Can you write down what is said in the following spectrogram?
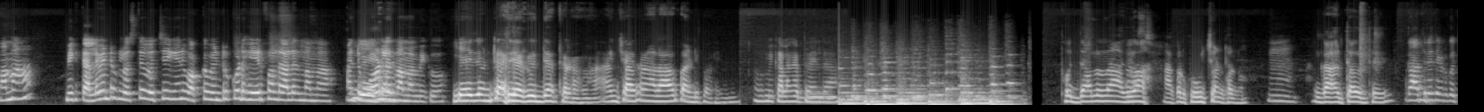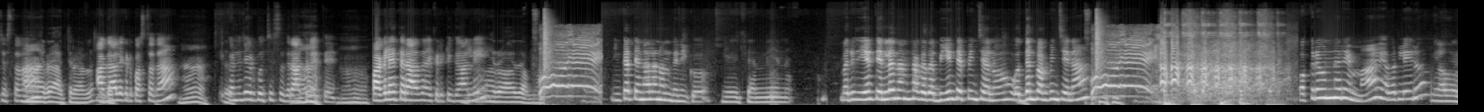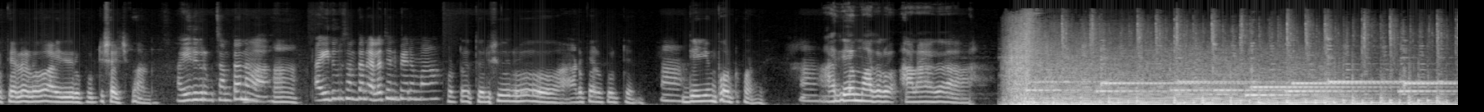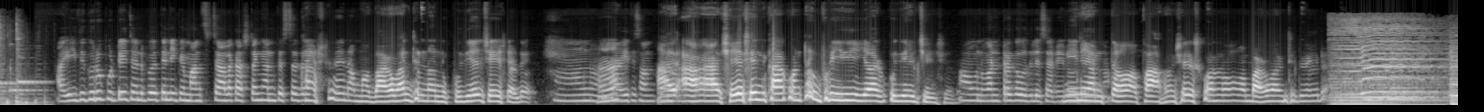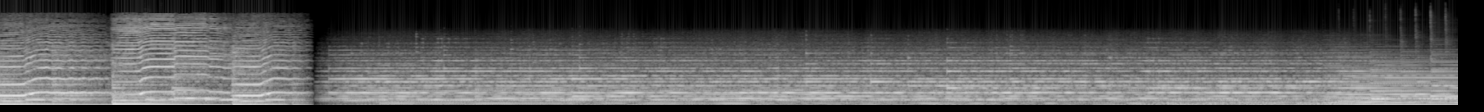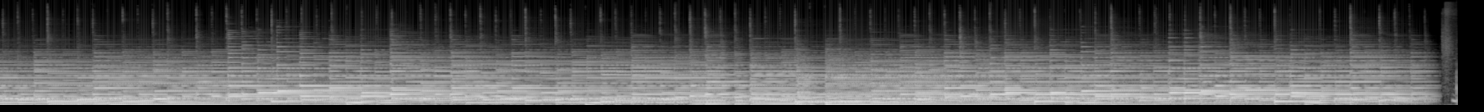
మామ మీకు తెల్ల వెంట్రుకలు వస్తే వచ్చాయి కానీ ఒక్క వెంట్రుక కూడా హెయిర్ ఫాల్ రాలేదు మామ. అంటే ఓడలేదు మామ మీకు? ఏది ఉంటే అదే రుద్దేస్తారమ్మా అని చేతన అలా పండిపోయింది. మీకు అలాగ అర్థమైందా? పొద్దుల్లో అదిగో అక్కడ కూర్చుంటాను. గాలి తగులుతుంది. రాత్రి అయితే ఇక్కడికి వచ్చేస్తావా? ఆ, రాత్రాలు ఆ గాలి ఇక్కడికి వస్తుందా? ఇక్కడ నుంచి ఇక్కడికి వచ్చేస్తుంది రాత్రి అయితే. పగలైతే రాదా ఇక్కడికి గాలి? రాదమ్మా. ఇంకా తినాలని ఉంది నీకు? ఏ నేను మరి ఏం తినలేదు అంటున్నావు కదా బియ్యం తెప్పించాను వద్దని పంపించేనా? ఒక్కరే ఉన్నారేమ్మా ఎవరు లేరు? ఎవరి పిల్లలు ఐదుగురు పుట్టి చచ్చిపోండ్రు ఐదుగురు సంతానమా? ఆ, ఐదుగురు సంతానం ఎలా చనిపోయారమ్మా? పుట్ట తొలిసూరు ఆడపిల్ల పుట్టింది. దెయ్యం పట్టుకుంది. అదే మొదలు అలాగా. ఐదుగురు పుట్టి చనిపోతే నీకు మనసు చాలా కష్టంగా అనిపిస్తుంది. కష్టమేనమ్మా భగవంతుడు నన్ను కుదేలు చేశాడు. చేసింది కాకుండా ఇప్పుడు ఇది ఇలా కుదేలు చేశాడు. అవును ఒంటరిగా వదిలేశాడు నేను. ఎంత పాపం చేసుకున్నాను భగవంతుడి దగ్గర.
